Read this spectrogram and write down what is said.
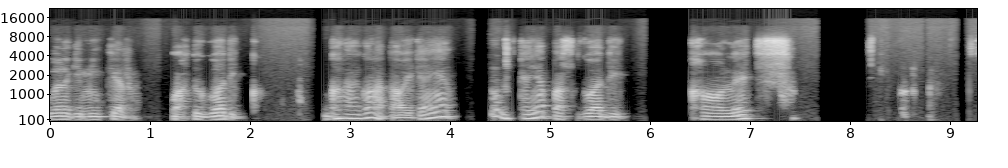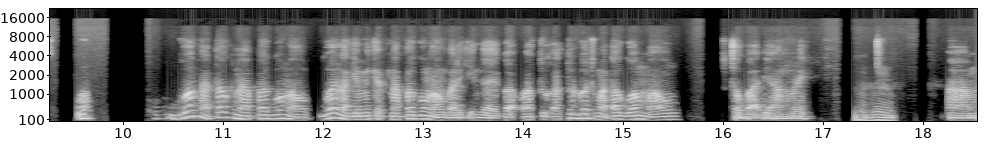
gue lagi mikir waktu gue di gue gak gue gak tahu ya kayaknya kayaknya pas gue di college gue nggak tahu kenapa gue mau gue lagi mikir kenapa gue nggak mau balik Indo ya gua, waktu waktu gue cuma tahu gue mau coba di Amerika mm -hmm. um,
